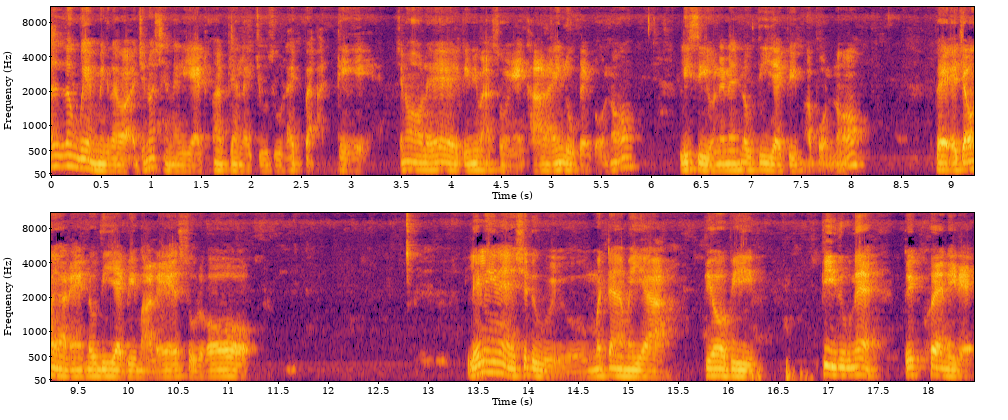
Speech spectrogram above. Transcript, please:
အားလုံးပဲမင်္ဂလာပါကျွန်တော် channel လေးကတစ်ခါပြန်လိုက်ကြိုးဆိုလိုက်ပါတယ်ကျွန်တော်လည်းဒီနေ့မှဆိုရင်ခါတိုင်းလိုပဲပေါ့နော်လီစီကိုနည်းနည်းနှုတ်သီးရိုက်ပေးမှာပေါ့နော်ဘယ်အကြောင်းအရာနဲ့နှုတ်သီးရိုက်ပေးမှာလဲဆိုတော့လင်းလင်းနဲ့ရှစ်တူကိုမတန်မရပြောပြီးပြည်သူနဲ့တွေ့ခွဲနေတဲ့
